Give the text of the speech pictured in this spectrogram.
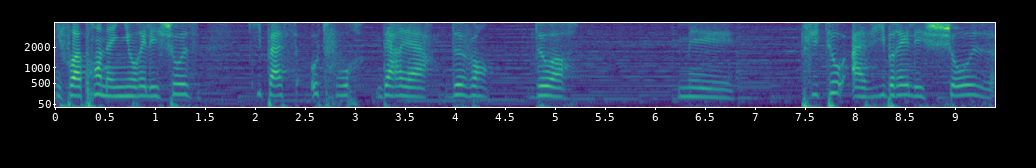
il faut apprendre à ignorer les choses qui passent autour, derrière, devant, dehors. Mais plutôt à vibrer les choses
